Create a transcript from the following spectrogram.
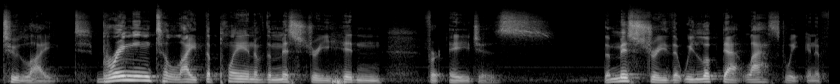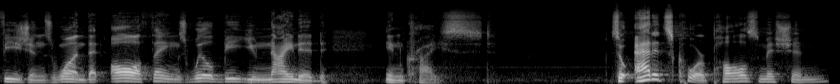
to light, bringing to light the plan of the mystery hidden for ages. The mystery that we looked at last week in Ephesians 1 that all things will be united in Christ. So, at its core, Paul's mission,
